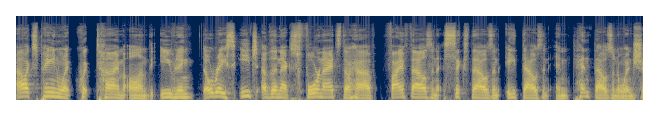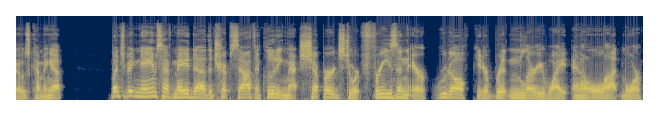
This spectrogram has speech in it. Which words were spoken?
Alex Payne went quick time on the evening. They'll race each of the next four nights. They'll have 5,000, 6,000, 8,000, and 10,000 win shows coming up. A bunch of big names have made uh, the trip south, including Matt Sheppard, Stewart Friesen, Eric Rudolph, Peter Britton, Larry Wight, and a lot more.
